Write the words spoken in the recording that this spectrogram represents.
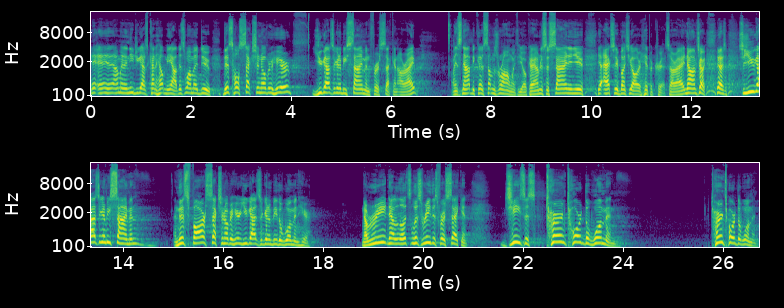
And I'm going to need you guys to kind of help me out. This is what I'm going to do. This whole section over here, you guys are going to be Simon for a second, all right? It's not because something's wrong with you, okay? I'm just assigning you. Yeah, actually, a bunch of y'all are hypocrites, all right? No, I'm sorry. So you guys are going to be Simon. And this far section over here, you guys are going to be the woman here. Now read, now let's, let's read this for a second. Jesus turned toward the woman, turned toward the woman,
